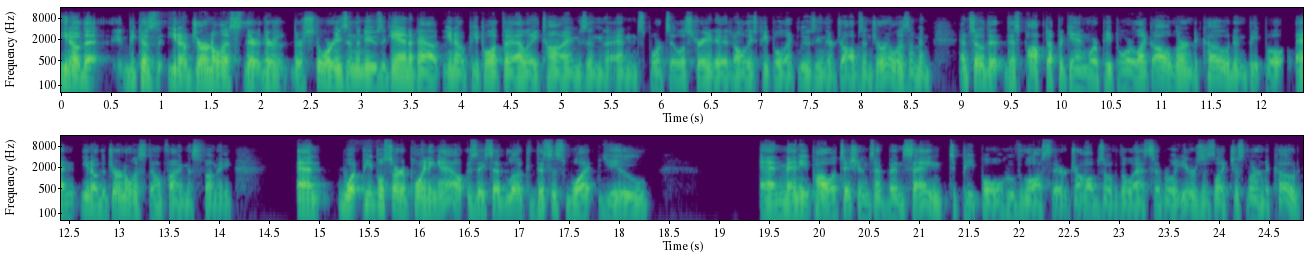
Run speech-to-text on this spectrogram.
you know that because you know journalists there there's there's stories in the news again about you know people at the LA Times and and Sports Illustrated and all these people like losing their jobs in journalism. And and so that this popped up again where people were like oh learn to code and people and you know the journalists don't find this funny. And what people started pointing out is they said look this is what you and many politicians have been saying to people who've lost their jobs over the last several years is like just learn to code.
